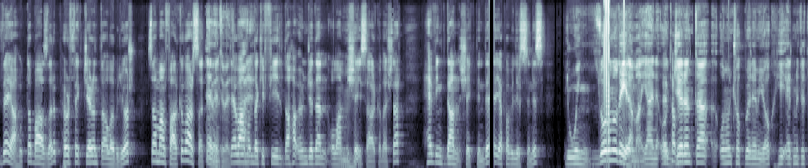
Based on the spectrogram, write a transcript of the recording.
veyahut da bazıları perfect gerund da alabiliyor. Zaman farkı varsa değil Evet, mi? evet. Devamındaki fiil daha önceden olan bir şeyse arkadaşlar having done şeklinde yapabilirsiniz. Doing Zorunlu değil ama yani o E, tabii. gerund'da onun çok bir önemi yok. He admitted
